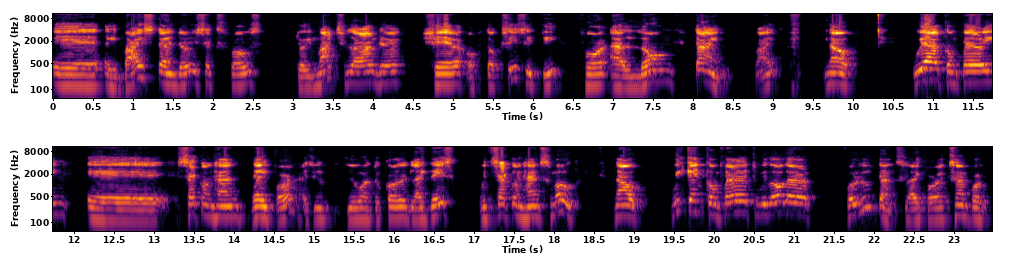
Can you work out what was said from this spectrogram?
eh, a bystander is exposed to a much larger share of toxicity for a long time, right? Now, we are comparing a secondhand vapor, as you, you want to call it like this, with secondhand smoke. Now, we can compare it with other pollutants, like, for example,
